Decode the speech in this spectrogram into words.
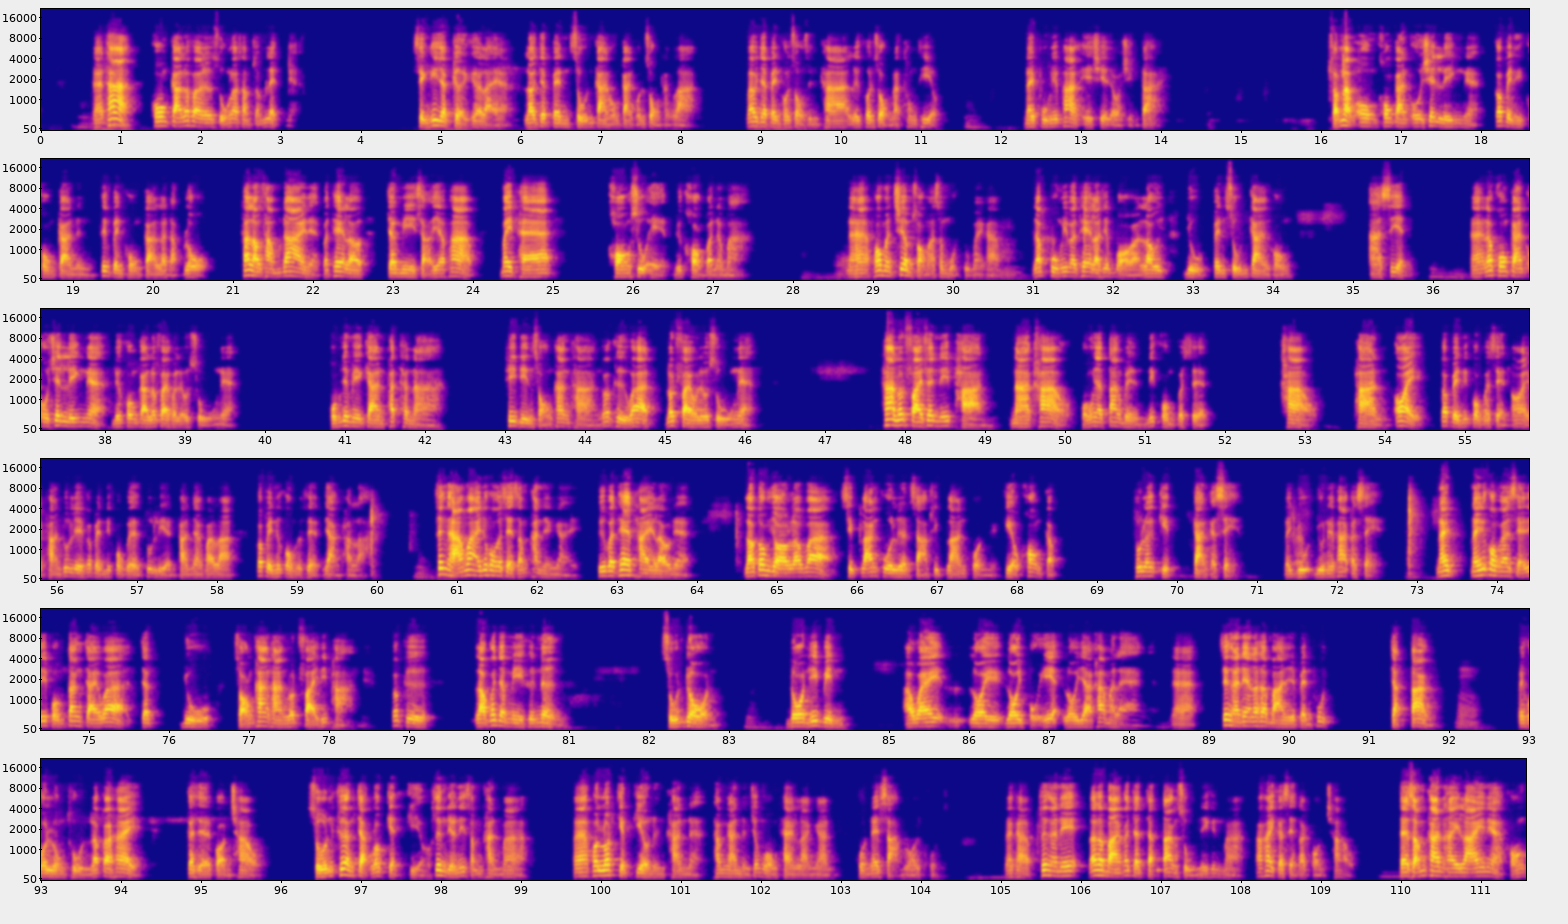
นะถ้าโครงการรถไฟความเร็วสูงเราทำสำเร็จเนี่ย สิ่งที่จะเกิดคืออะไรฮะเราจะเป็นศูนย์กลางของการขนส่งทางรางไม่ว่าจะเป็นขนส่งสินค้าหรือขนส่งนักท่องเที่ยว ในภูมิภาคเอเชียตะวันออกเฉียงใต้ สำหรับองค์โครงการโอเชียนลิงเนี่ยก็เป็นอีกโครงการหนึ่งซึ่งเป็นโครงการระดับโลก ถ้าเราทำได้เนี่ยประเทศเราจะมีศักยภาพไม่แพ้คลองสุเอตหรือคลองปานามานะฮะเพราะมันเชื่อมสองมหาสมุทรถูกไหมครับอืมแล้วภูมิประเทศเราที่บอกอะเราอยู่เป็นศูนย์กลางของอาเซียนนะแล้วโครงการโอเชียนลิงเนี่ยหรือโครงการรถไฟความเร็วสูงเนี่ย ผมจะมีการพัฒนา ที่ดินสองข้างทางก็คือว่ารถไฟความเร็วสูงเนี่ย ถ้ารถไฟเส้นนี้ผ่านนาข้าว ผมก็จะตั้งเป็นนิคมเกษตร ข้าว ผ่านอ้อยก็เป็นนิคมเกษตรอ้อย ผ่านทุเรียนก็เป็นนิคมเกษตรทุเรียน ผ่านยางพารา ก็เป็นนิคมเกษตรยางพารา ซึ่งถามว่าไอ้นิคมเกษตรสำคัญยังไง คือประเทศไทยเราเนี่ย เราต้องยอมรับว่า 10 ล้านครัวเรือน 30 ล้านคนเนี่ยเกี่ยวข้องกับธุรกิจการเกษตรในอยู่อยู่ในภาคเกษตร ในในนิคมการเกษตรที่ผมตั้งใจว่าจะอยู่สองข้างทางรถไฟที่ผ่านเนี่ยก็คือเราก็จะมีคือหนึ่งศูนย์โดรนโดรนที่บิน เอาไว้โรยโรยปุ๋ยอะโรยยาฆ่าแมลงนะฮะซึ่งอันเนี้ยรัฐบาลจะเป็นผู้จัดตั้งอืมเป็นคนลงทุนแล้วก็ให้เกษตรกรเช่า ศูนย์เครื่องจักรรถเก็บเกี่ยว ซึ่งเดี๋ยวนี้สำคัญมากนะเพราะรถเก็บเกี่ยวหนึ่งคันน่ะทำงานหนึ่งชั่วโมงแทนแรงงาน คนได้สามร้อยคนนะครับ ซึ่งอันนี้รัฐบาลก็จะจัดตั้งศูนย์นี้ขึ้นมาแล้วให้เกษตรกรเช่า แต่สำคัญไฮไลท์เนี่ยของ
